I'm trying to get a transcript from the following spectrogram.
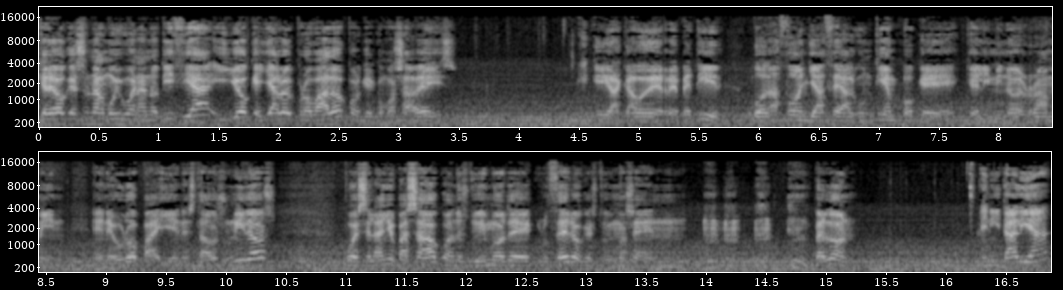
creo que es una muy buena noticia y yo que ya lo he probado porque como sabéis y que acabo de repetir, Vodafone ya hace algún tiempo que, que eliminó el roaming en Europa y en Estados Unidos. Pues el año pasado, cuando estuvimos de crucero, que estuvimos en. perdón, en Italia,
